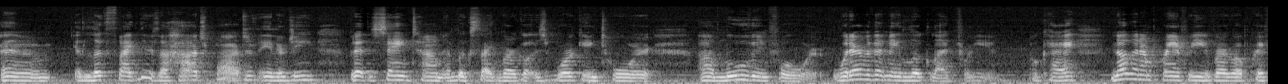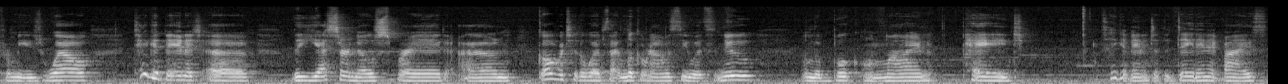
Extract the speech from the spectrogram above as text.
Um, it looks like there's a hodgepodge of energy, but at the same time, it looks like Virgo is working toward uh, moving forward, whatever that may look like for you. Okay, know that I'm praying for you, Virgo. Pray for me as well. Take advantage of the yes or no spread. Um, go over to the website, look around and see what's new on the book online page. Take advantage of the dating advice,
